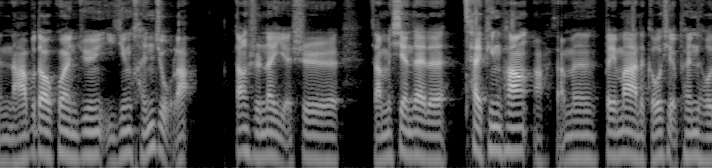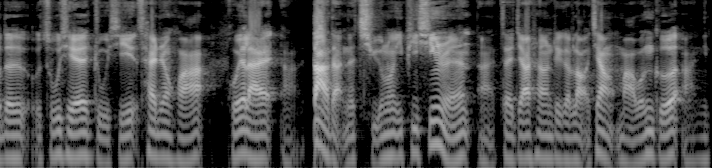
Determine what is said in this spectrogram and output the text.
拿不到冠军已经很久了。当时呢，也是咱们现在的蔡乒乓啊，咱们被骂的狗血喷头的足协主席蔡振华回来啊，大胆的启用了一批新人啊，再加上这个老将马文革啊，您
